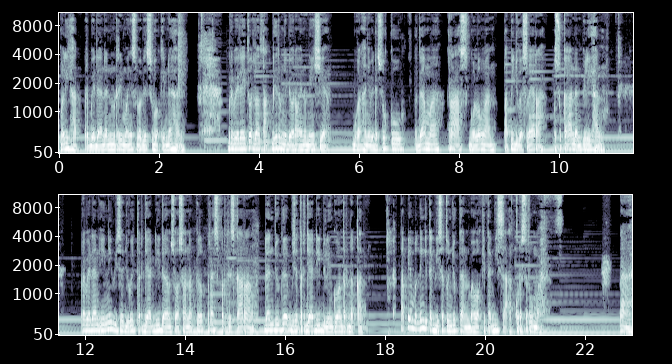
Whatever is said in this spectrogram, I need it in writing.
melihat perbedaan dan menerimanya sebagai sebuah keindahan. Berbeda itu adalah takdir menjadi orang Indonesia. Bukan hanya beda suku, agama, ras, golongan, tapi juga selera, kesukaan, dan pilihan. Perbedaan ini bisa juga terjadi dalam suasana pilpres seperti sekarang, dan juga bisa terjadi di lingkungan terdekat, tapi yang penting kita bisa tunjukkan bahwa kita bisa akur serumah. Nah,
